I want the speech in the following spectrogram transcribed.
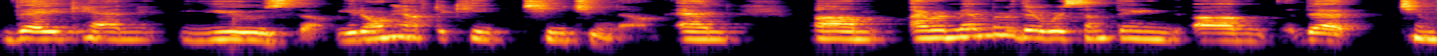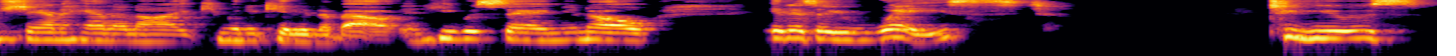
they can use them. You don't have to keep teaching them. And um, I remember there was something um, that Tim Shanahan and I communicated about, and he was saying, you know, it is a waste to use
